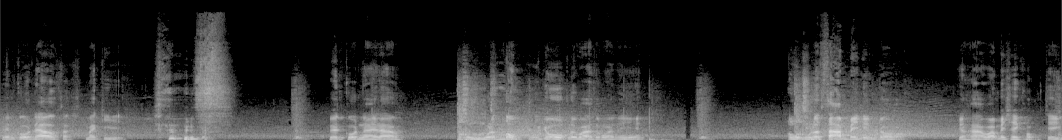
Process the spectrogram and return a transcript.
เพื่อนโกรธแล้วมากี้เพื่อนโกรธนายแล้วโอ้โหแล้วตบหัวโยกเลยว่ะจังหวะนี้ โอ้โหแล้วซ้ำไปหนึ่งดอก เดี๋ยวหาว่าไม่ใช่ของจริง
